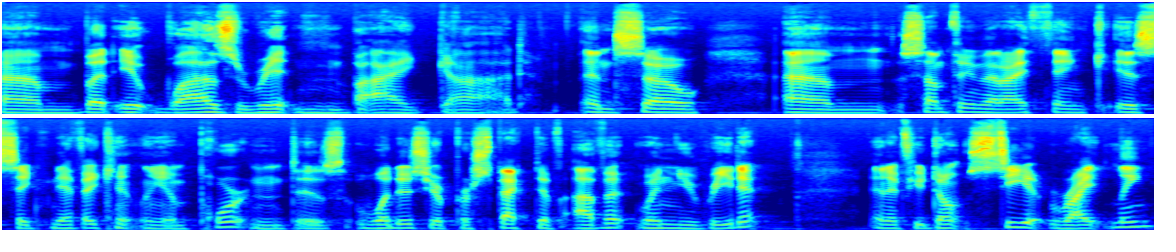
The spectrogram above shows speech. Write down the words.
um, but it was written by God. And so, um, something that I think is significantly important is what is your perspective of it when you read it, and if you don't see it rightly,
